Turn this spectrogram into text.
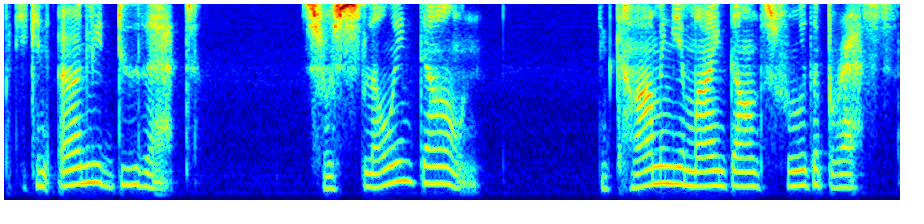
But you can only do that through slowing down and calming your mind down through the breath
